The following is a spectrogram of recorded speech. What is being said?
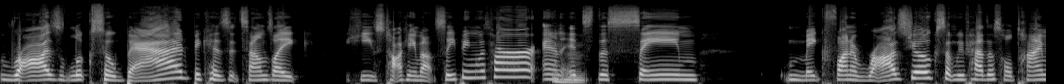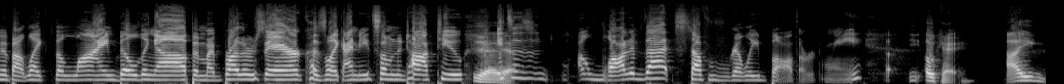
Roz look so bad because it sounds like he's talking about sleeping with her and Mhm. it's the same make fun of Roz jokes that we've had this whole time about like the line building up and my brother's there cuz like I need someone to talk to yeah, it's yeah. as, a lot of that stuff really bothered me. okay. I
